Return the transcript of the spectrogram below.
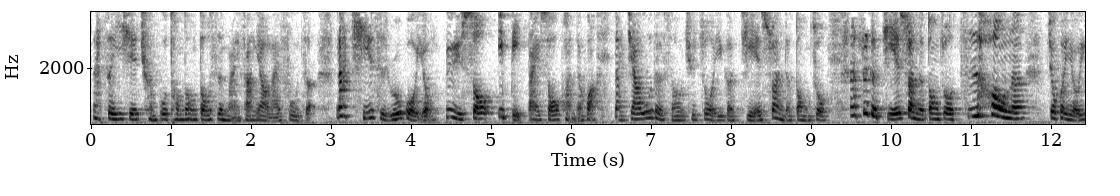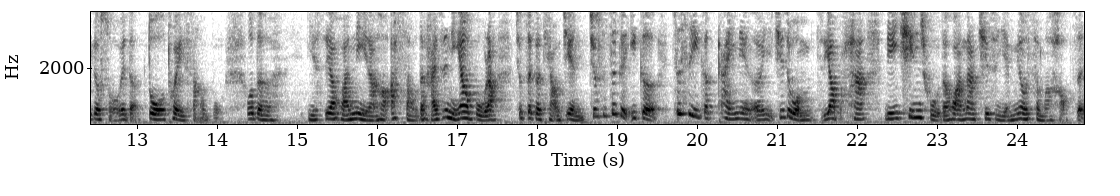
那这一些全部通通都是买方要来负责。那其实如果有预收一笔代收款的话，那交屋的时候去做一个结算的动作。那这个结算的动作之后呢，就会有一个所谓的多退少补。我的。也是要还你，然后啊少的还是你要补啦，就这个条件，就是这个一个，这是一个概念而已。其实我们只要把它理清楚的话，那其实也没有什么好争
